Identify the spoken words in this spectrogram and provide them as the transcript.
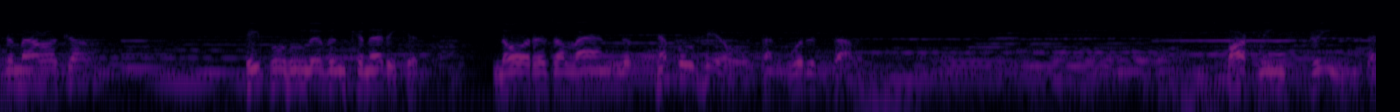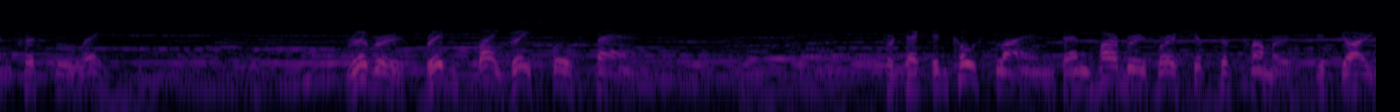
Is America? People who live in Connecticut know it as a land of templed hills and wooded valleys, sparkling streams and crystal lakes, rivers bridged by graceful spans, protected coastlines, and harbors where ships of commerce discharge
